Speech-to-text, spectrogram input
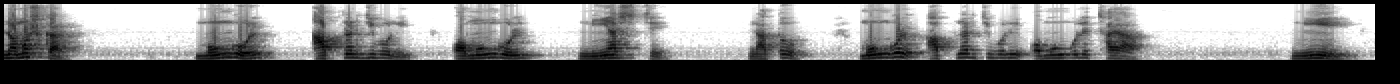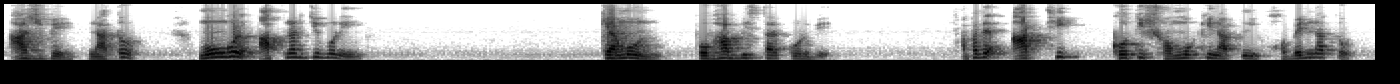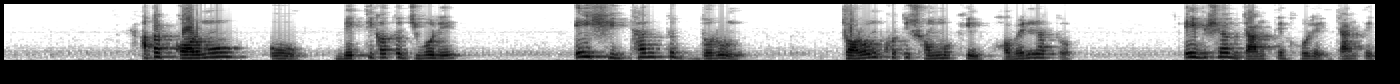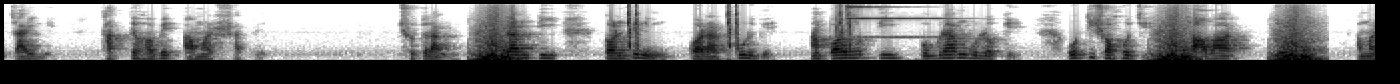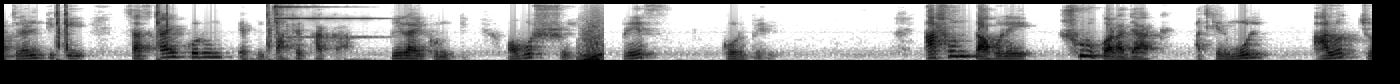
নমস্কার। মঙ্গল আপনার জীবনে অমঙ্গল নিয়ে আসছে। না তো? মঙ্গল আপনার জীবনে অমঙ্গলের ছায়া নিয়ে আসবে, না তো? মঙ্গল আপনার জীবনে কেমন প্রভাব বিস্তার করবে? আপনাদের আর্থিক ক্ষতির সম্মুখীন আপনি হবেন না তো? আপনার কর্ম ও ব্যক্তিগত জীবনে এই সিদ্ধান্ত দরুন চরম ক্ষতির সম্মুখীন হবেন না তো? এই বিষয়ে জানতে হলে, জানতে চাইলে থাকতে হবে আমার সাথে। সুতরাং প্রোগ্রামটি কন্টিনিউ করার পূর্বে আমার পরবর্তী প্রোগ্রামগুলোকে অতি সহজে পাওয়ার জন্য আমার চ্যানেলটিকে সাবস্ক্রাইব করুন এবং পাশে থাকা বেল আইকনটি অবশ্যই প্রেস করবেন। আসুন তাহলে শুরু করা যাক আজকের মূল আলোচ্য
